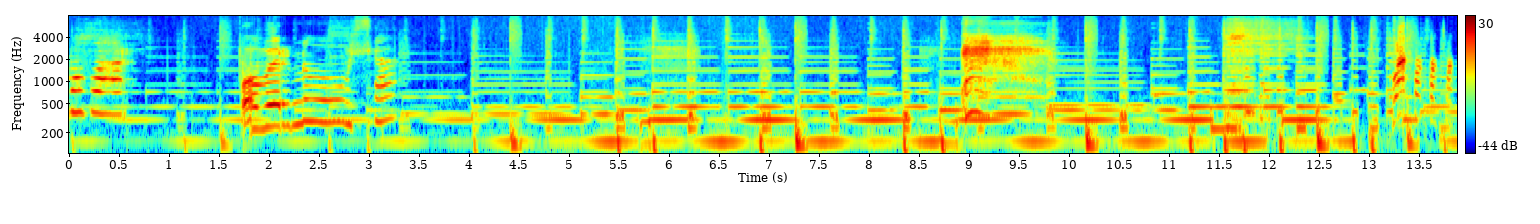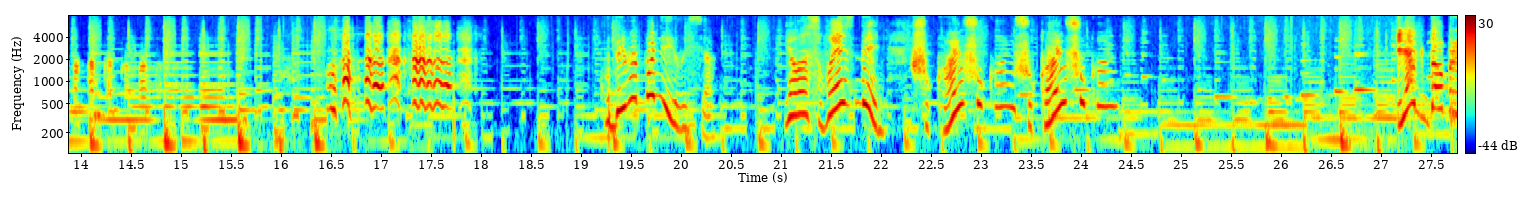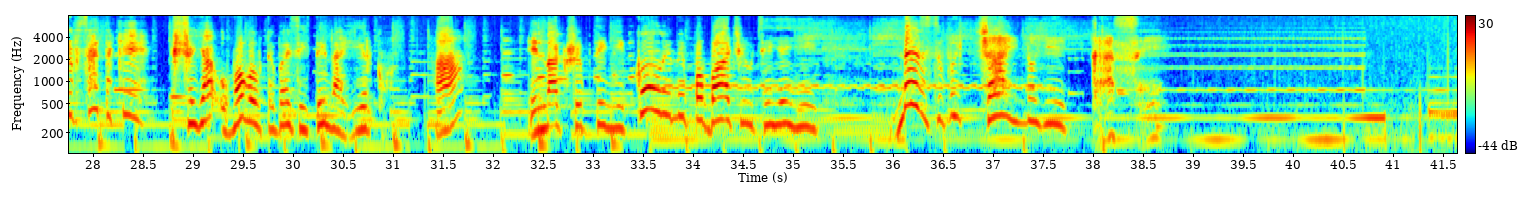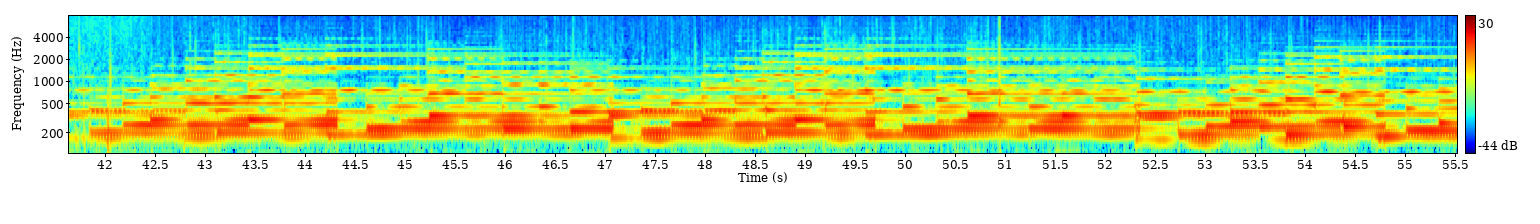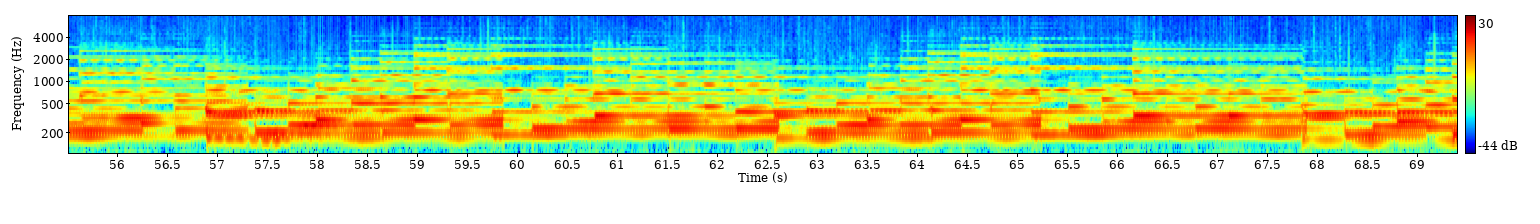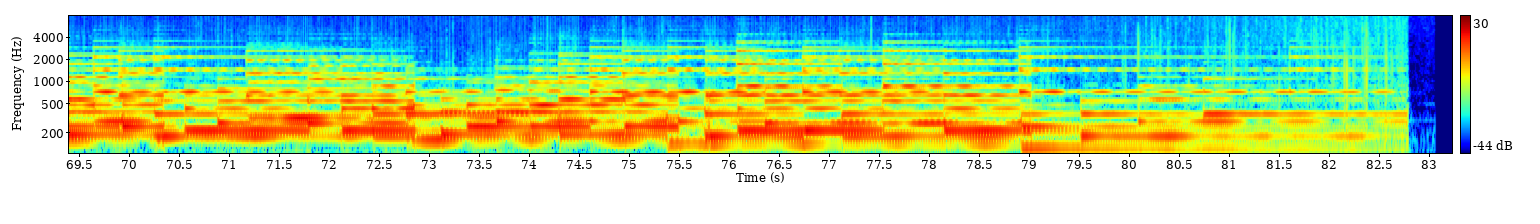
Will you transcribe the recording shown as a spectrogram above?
Самовар повернувся. Куди ви поділися? Я вас весь день шукаю, шукаю, шукаю, шукаю. Як добре все-таки, що я умовив тебе зійти на гірку, а? Інакше б ти ніколи не побачив цієї незвичайної краси.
